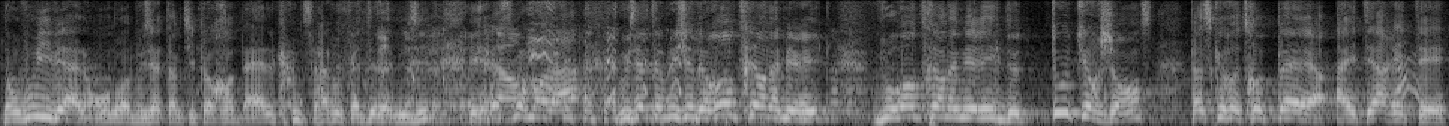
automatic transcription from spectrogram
Donc vous vivez à Londres, vous êtes un petit peu rebelle comme ça, vous faites de la musique, et à ce moment-là, vous êtes obligé de rentrer en Amérique. Vous rentrez en Amérique de toute urgence parce que votre père a été arrêté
